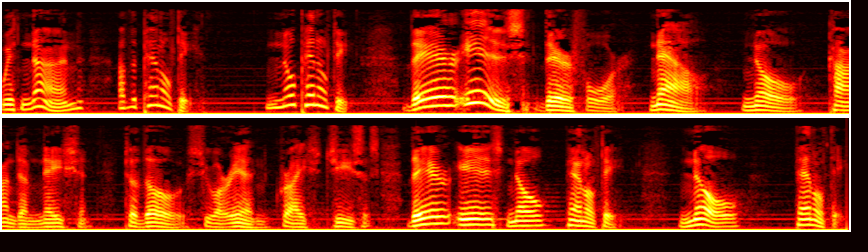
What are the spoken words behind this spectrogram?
with none of the penalty. No penalty. There is, therefore, now no condemnation to those who are in Christ Jesus. There is no penalty. No penalty.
